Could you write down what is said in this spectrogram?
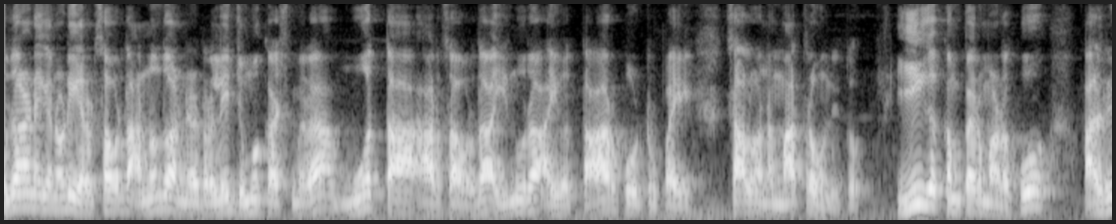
ಉದಾಹರಣೆಗೆ ನೋಡಿ, ಎರಡು ಸಾವಿರದ ಹನ್ನೊಂದು, ಹನ್ನೆರಡರಲ್ಲಿ ಜಮ್ಮು ಕಾಶ್ಮೀರ ಮೂವತ್ತ ಆರು ಸಾವಿರದ ಇನ್ನೂರ ಐವತ್ತಾರು ಕೋಟಿ ರೂಪಾಯಿ ಸಾಲವನ್ನು ಮಾತ್ರ ಹೊಂದಿತ್ತು. ಈಗ ಕಂಪೇರ್ ಮಾಡೋಕ್ಕೂ ಆದರೆ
